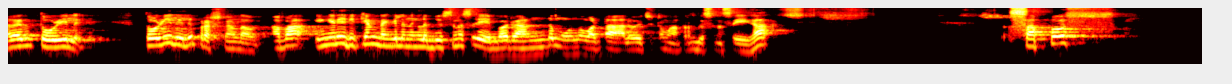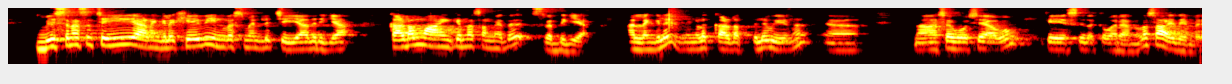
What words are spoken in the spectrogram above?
അതായത് തൊഴിൽ. തൊഴിലിൽ പ്രശ്നം ഉണ്ടാവും അപ്പൊ ഇങ്ങനെ ഇരിക്കണ്ടെങ്കിൽ നിങ്ങൾ ബിസിനസ് ചെയ്യുമ്പോൾ രണ്ട് മൂന്ന് വട്ടം ആലോചിച്ചിട്ട് മാത്രം ബിസിനസ് ചെയ്യുക. സപ്പോസ് ബിസിനസ് ചെയ്യുകയാണെങ്കിൽ ഹെവി ഇൻവെസ്റ്റ്മെന്റിൽ ചെയ്യാതിരിക്കുക. കടം വാങ്ങിക്കുന്ന സമയത്ത് ശ്രദ്ധിക്കുക. അല്ലെങ്കിൽ നിങ്ങൾ കടത്തിൽ വീണ് നാശകോശയാവും കേസ് ഇതൊക്കെ വരാനുള്ള സാധ്യതയുണ്ട്.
